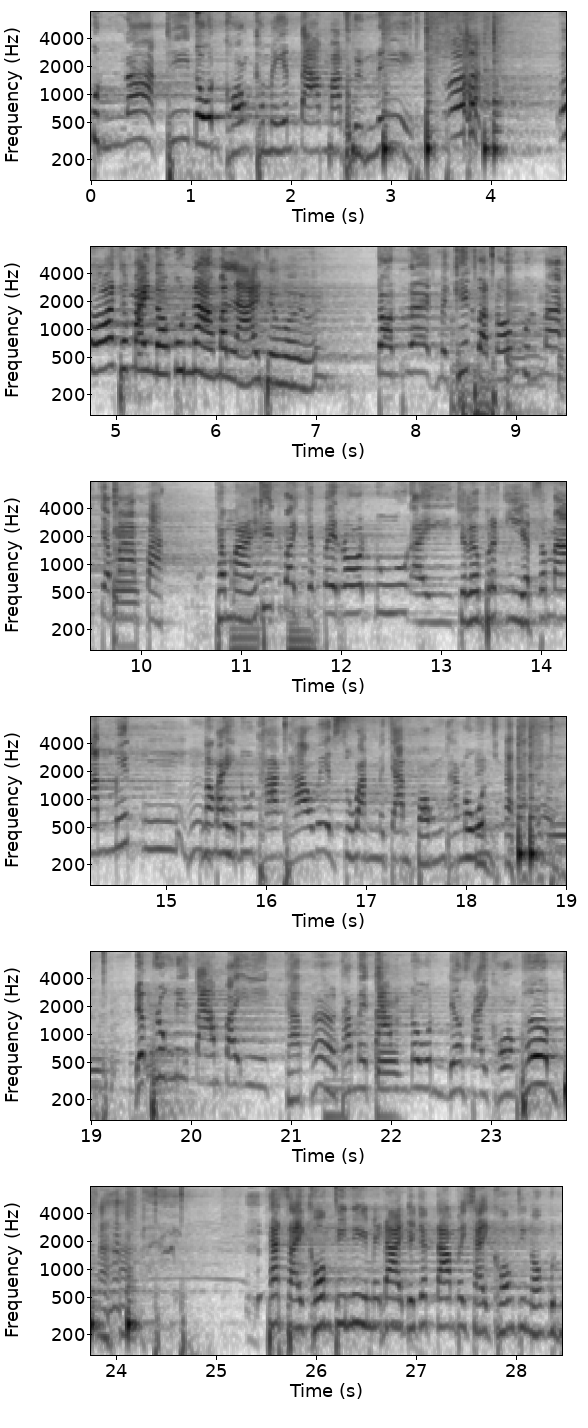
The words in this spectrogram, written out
บุญนาคที่โดนของเขมรตามมาถึงนี่ เออเออทำไมน้องบุญนางมาหลายเธอเว้ยตอนแรกไม่คิดว่าน้องบุญมากจะมาปัก ทำไม คิดว่าจะไปรอดูไอ้เฉลิมพระเกียรติสมานมิตรน้อง ไปดูทางท้าวเวสสุวรรณอาจารย์ป๋องทางนู้นเดี๋ยวพรุ่งนี้ตามไปอีกครับเออถ้าไม่ตามโดน เดี๋ยวใส่ของเพิ่ม นะฮะถ้าใส่ของที่นี่ไม่ได้เดี๋ยวจะตามไปใส่ของที่หน้องบุญ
